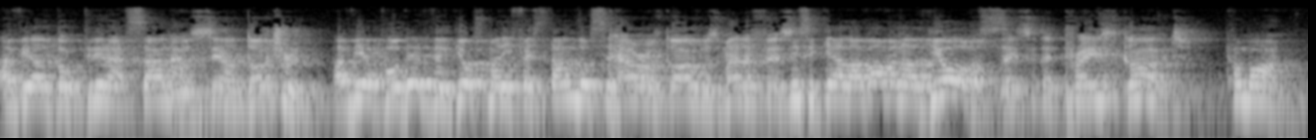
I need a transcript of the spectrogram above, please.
había doctrina There sana, was sound doctrine. había poder de Dios manifestándose. The power of God was manifest. Dice que alababan a Dios. They said they praised God. Come on.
